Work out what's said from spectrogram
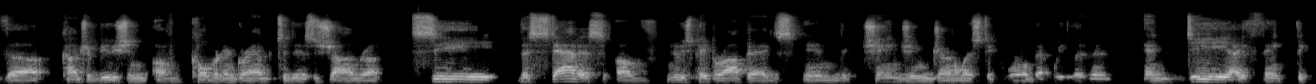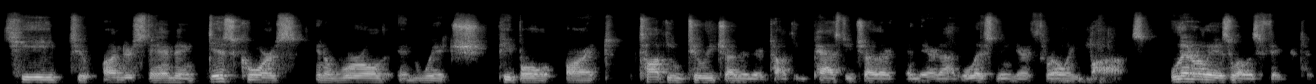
the contribution of Colburn and Graham to this genre, C, the status of newspaper op eds in the changing journalistic world that we live in. And D, I think the key to understanding discourse in a world in which people aren't talking to each other, they're talking past each other, and they're not listening, they're throwing bombs, literally as well as figuratively.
